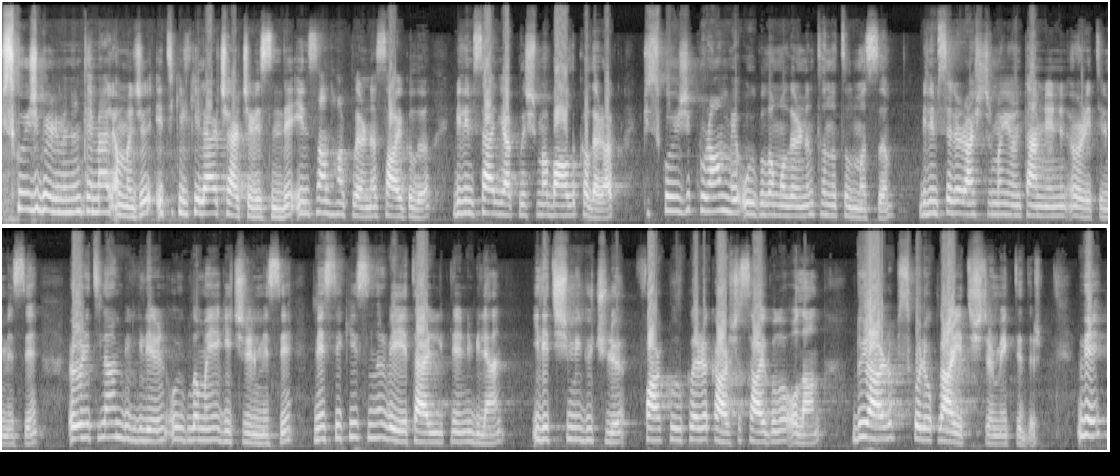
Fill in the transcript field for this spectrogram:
Psikoloji bölümünün temel amacı etik ilkeler çerçevesinde insan haklarına saygılı, bilimsel yaklaşıma bağlı kalarak psikolojik kuram ve uygulamalarının tanıtılması, bilimsel araştırma yöntemlerinin öğretilmesi, öğretilen bilgilerin uygulamaya geçirilmesi, mesleki sınır ve yeterliliklerini bilen, iletişimi güçlü, farklılıklara karşı saygılı olan, duyarlı psikologlar yetiştirmektedir. Ve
